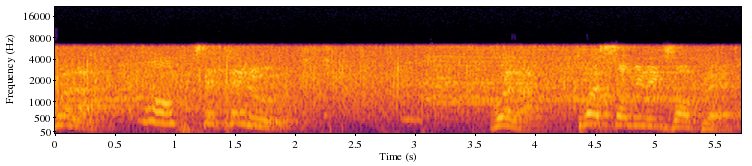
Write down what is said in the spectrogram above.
Voilà. C'est très lourd. Voilà, 300 000 exemplaires.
